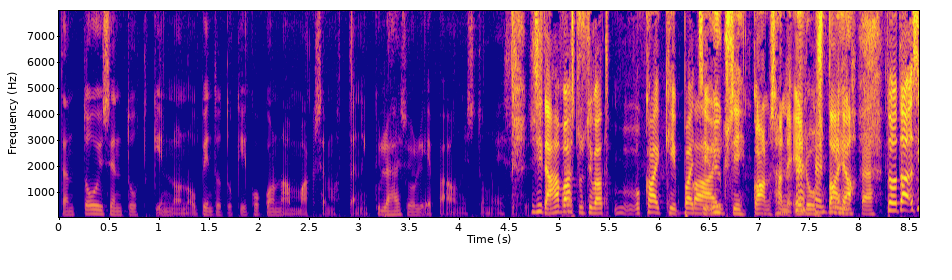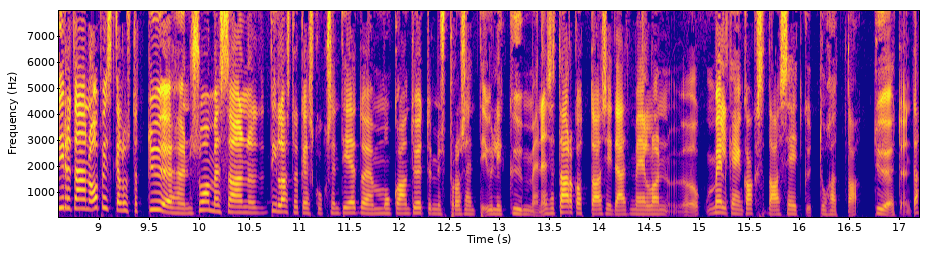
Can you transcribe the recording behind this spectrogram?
tämän toisen tutkinnon opintotuki kokonaan maksamatta, niin kyllähän se oli epäonnistunut esitys. Sitähän vastustivat kaikki, paitsi Kaik. yksi kansanedustaja. tuota, siirrytään opiskelusta työhön. Suomessa on tilastokeskuksen tietojen mukaan työttömyysprosentti yli 10. Se tarkoittaa sitä, että meillä on melkein 270 000 työtöntä.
